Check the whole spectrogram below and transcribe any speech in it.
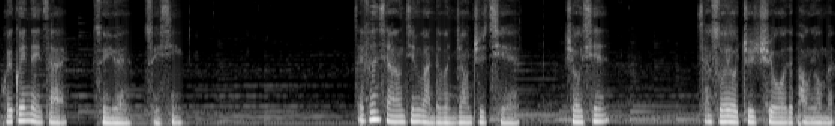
回归内在，随缘随心。在分享今晚的文章之前，首先向所有支持我的朋友们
